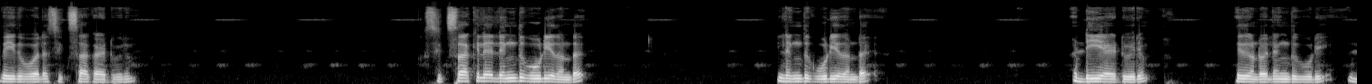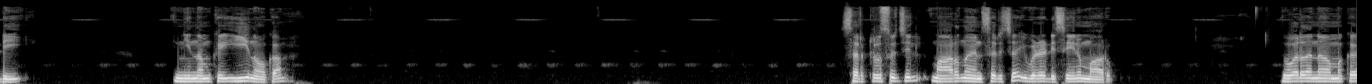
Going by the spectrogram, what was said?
ഇത് ഇതുപോലെ സിക്സ് ആക്കായിട്ട് വരും. സിക്സ് ആക്കിലെ ലെങ്ത് കൂടിയതുണ്ട്. ലെങ്ത് കൂടിയതുണ്ട്. ഡി ആയിട്ട് വരും. ഇത് കണ്ടോ ലെങ്ത് കൂടി ഡി. ഇനി നമുക്ക് ഇ നോക്കാം. സർക്കിൾ സ്വിച്ചിൽ മാറുന്നതനുസരിച്ച് ഇവിടെ ഡിസൈനും മാറും. അതുപോലെ തന്നെ നമുക്ക്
